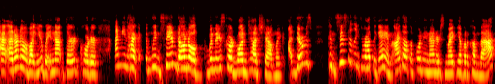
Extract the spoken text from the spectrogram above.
I, I, don't know about you, but in that third quarter, I mean, heck, when Sam Darnold, when they scored one touchdown, like there was consistently throughout the game, I thought the 49ers might be able to come back.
